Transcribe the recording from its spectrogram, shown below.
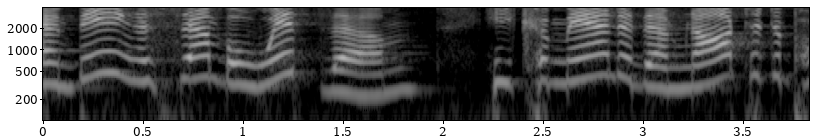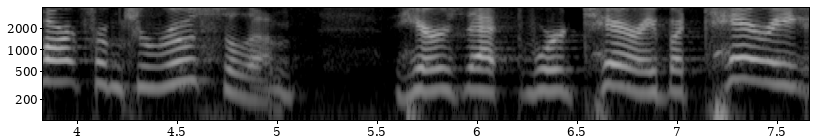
And being assembled with them, he commanded them not to depart from Jerusalem. Here's that word tarry, but tarry,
